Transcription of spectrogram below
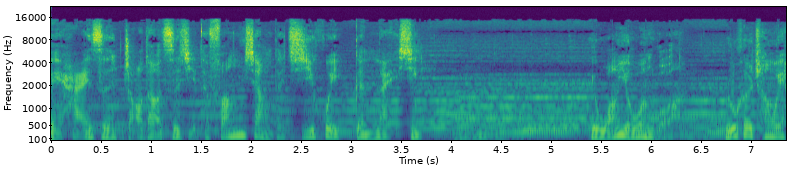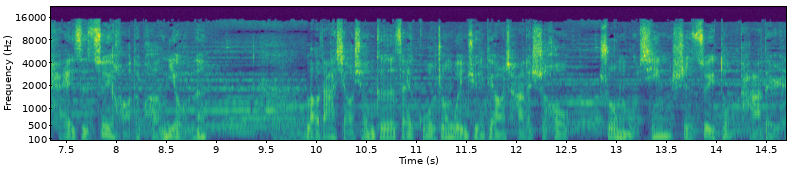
给孩子找到自己的方向的机会跟耐性。有网友问我，如何成为孩子最好的朋友呢？老大小熊哥在国中问卷调查的时候说，母亲是最懂他的人，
